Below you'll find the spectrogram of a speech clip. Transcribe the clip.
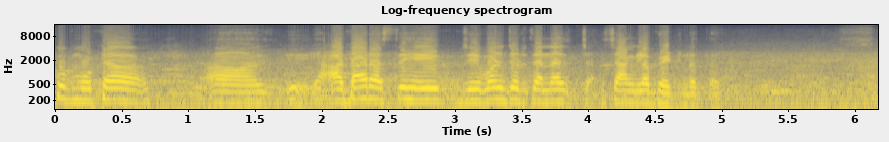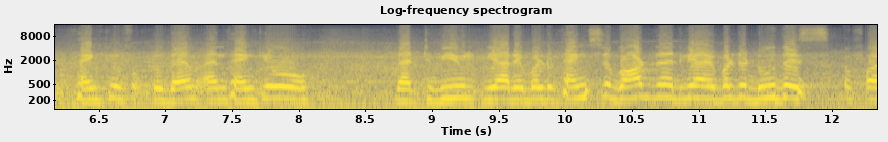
खूप मोठं आधार असते हे जेवण जर त्यांना चांगलं भेटलं तर. Thank you to them and thank you that we will, we are able to thanks to God that we are able to do this for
